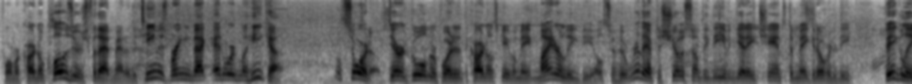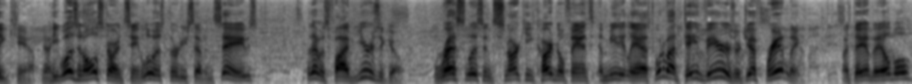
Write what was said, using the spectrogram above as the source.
former Cardinal closers for that matter, the team is bringing back Edward Mujica well, sort of. Derrick Goold reported that the Cardinals gave him a minor league deal, so he'll really have to show something to even get a chance to make it over to the big league camp. Now, he was an all star in St. Louis, 37 saves, but that was five years ago. Restless and snarky Cardinal fans immediately asked, What about Dave Veres or Jeff Brantley? Aren't they available?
